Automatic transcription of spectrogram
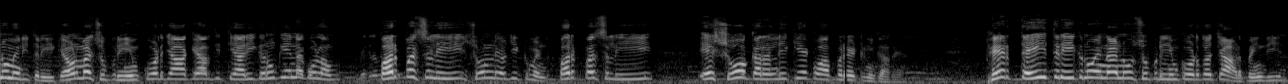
ਨੂੰ ਮੇਰੀ ਤਰੀਕ ਹੈ, ਹੁਣ ਮੈਂ ਸੁਪਰੀਮ ਕੋਰਟ ਜਾ ਕੇ ਆਪਦੀ ਤਿਆਰੀ ਕਰੂੰ ਕਿ ਇਹਨਾਂ ਕੋਲ ਆਉਂ ਪਰਪਸਲੀ ਸੁਣ ਲਿਓ ਜੀ ਇੱਕ ਮਿੰਟ ਪਰਪਸਲੀ ਇਹ ਸ਼ੋਅ ਕਰਨ ਲਈ ਕਿ ਇਹ ਕੋਆਪਰੇਟ ਨਹੀਂ ਕਰ ਰਿਹਾ। ਫਿਰ 23 ਤਰੀਕ ਨੂੰ ਇਹਨਾਂ ਨੂੰ ਸੁਪਰੀਮ ਕੋਰਟ ਤੋਂ ਝਾੜ ਪੈਂਦੀ ਹੈ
